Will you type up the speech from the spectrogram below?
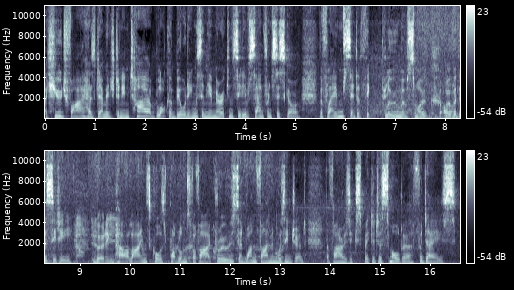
A huge fire has damaged an entire block of buildings in the American city of San Francisco. The flames sent a thick plume of smoke over the city. Burning power lines caused problems for fire crews, and one fireman was injured. The fire is expected to smoulder for days.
